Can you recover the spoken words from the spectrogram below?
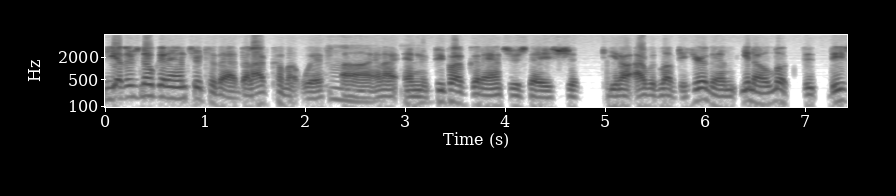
yeah, there's no good answer to that that I've come up with, mm. uh, and I and if people have good answers, they should, you know, I would love to hear them. You know, look, th- these.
